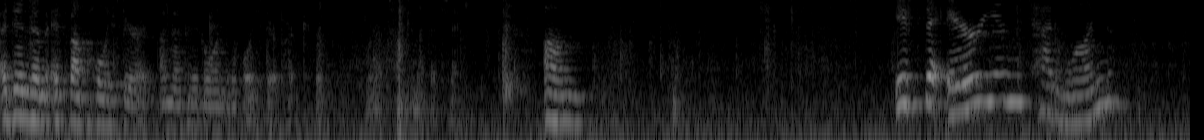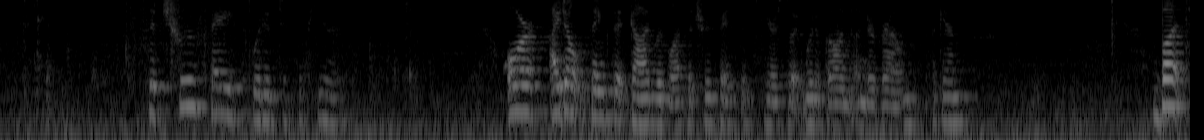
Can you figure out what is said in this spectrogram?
addendum. It's about the Holy Spirit. I'm not going to go on to the Holy Spirit part because that's we're not talking about that today. Um, if the Arians had won, the true faith would have disappeared. Or I don't think that God would let the true faith disappear, so it would have gone underground again. But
